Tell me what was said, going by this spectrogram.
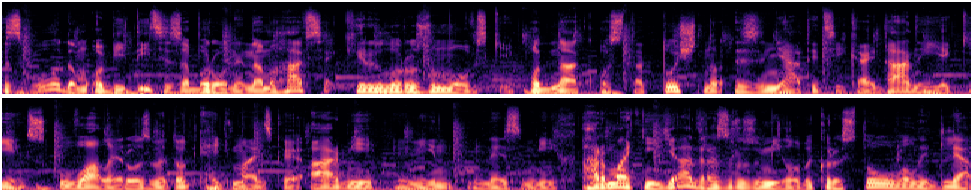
Згодом обійти ці заборони намагався Кирило Розумовський, однак остаточно зняти ці кайдани, які скували розвиток гетьманської армії, він не зміг. Гарматні ядра зрозуміло використовували для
